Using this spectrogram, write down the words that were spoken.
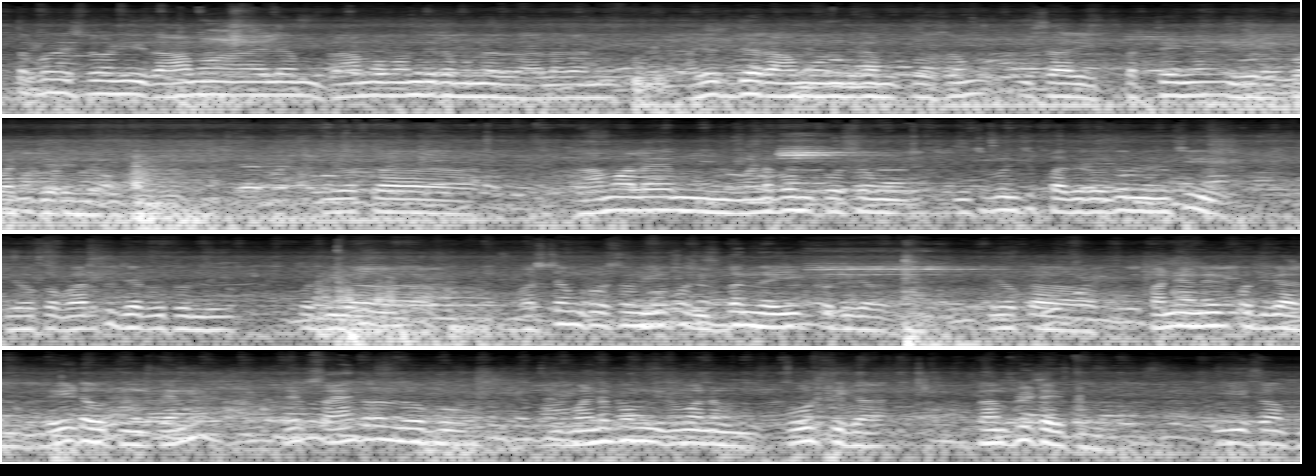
ఉత్తరప్రదేశ్లోని రామాలయం రామ మందిరం ఉన్నది. అలాగని అయోధ్య రామ మందిరం కోసం ఈసారి ప్రత్యేకంగా ఈ ఏర్పాటు చేయడం జరుగుతుంది. ఈ యొక్క రామాలయం మండపం కోసం ఇంచుమించు పది రోజుల నుంచి ఈ యొక్క వర్క్ జరుగుతుంది. కొద్దిగా వర్షం కోసం కొద్దిగా ఇబ్బంది అయ్యి కొద్దిగా ఈ యొక్క పని అనేది కొద్దిగా లేట్ అవుతుంది. కానీ రేపు సాయంత్రం లోపు ఈ మండపం నిర్మాణం పూర్తిగా కంప్లీట్ అవుతుంది ఈ సం-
